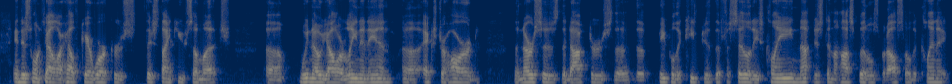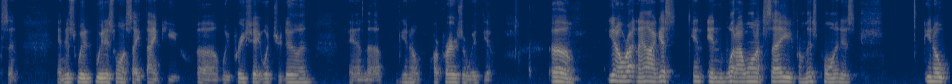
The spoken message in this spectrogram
and just want to tell our healthcare workers this thank you so much. Uh, we know y'all are leaning in uh, extra hard the nurses, the doctors, the the people that keep you, the facilities clean, not just in the hospitals, but also the clinics. And and just we, we just want to say thank you. Uh, we appreciate what you're doing, and uh, you know our prayers are with you. Um, you know, right now, I guess in in what I want to say from this point is, you know,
